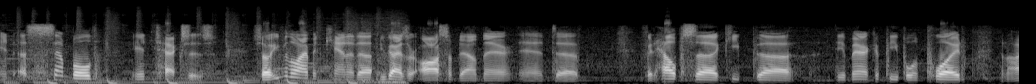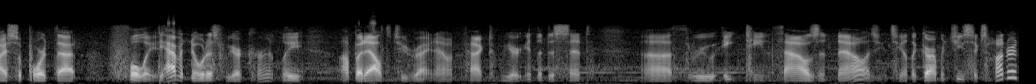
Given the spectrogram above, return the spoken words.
and assembled in Texas. So even though I'm in Canada, you guys are awesome down there. And uh, if it helps uh, keep uh, the American people employed, then I support that fully. If you haven't noticed, we are currently up at altitude right now. In fact, we are in the descent uh, through 18,000 now, as you can see on the Garmin G600. In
